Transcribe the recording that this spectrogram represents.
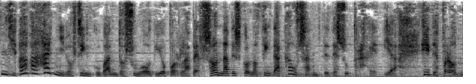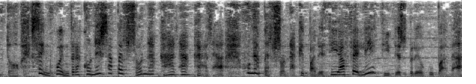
Llevaba años incubando su odio por la persona desconocida causante de su tragedia. Y de pronto se encuentra con esa persona cara a cara. Una persona que parecía feliz y despreocupada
